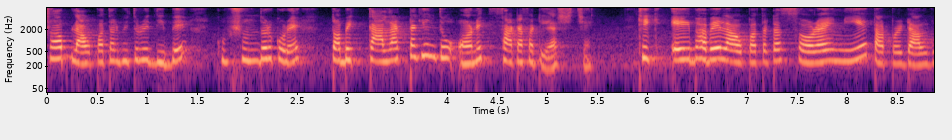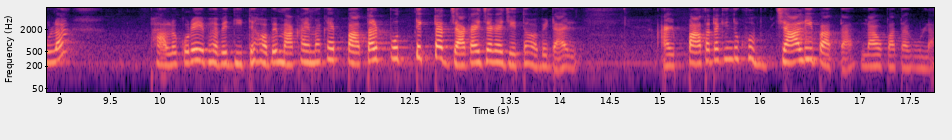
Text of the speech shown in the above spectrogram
সব লাউ পাতার ভিতরে দিবে। খুব সুন্দর করে তবে কালারটা কিন্তু অনেক ফাটাফাটি আসছে। ঠিক এইভাবে লাউ পাতাটা সরাই নিয়ে তারপরে ডালগুলা ভালো করে এভাবে দিতে হবে। মাখায় মাখায় পাতার প্রত্যেকটা জায়গায় জায়গায় যেতে হবে ডাল। আর পাতাটা কিন্তু খুব জালি পাতা লাউ পাতাগুলা।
